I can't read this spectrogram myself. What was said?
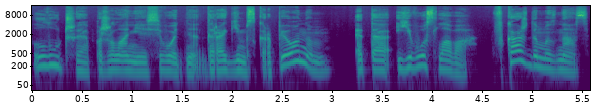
лучшее пожелание сегодня дорогим скорпионам — это его слова — в каждом из нас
